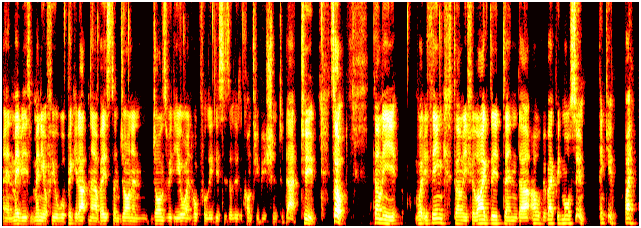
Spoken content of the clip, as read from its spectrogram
and maybe many of you will pick it up now based on John and John's video and hopefully this is a little contribution to that too. So tell me what you think, tell me if you liked it and uh, I will be back with more soon. Thank you. Bye.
